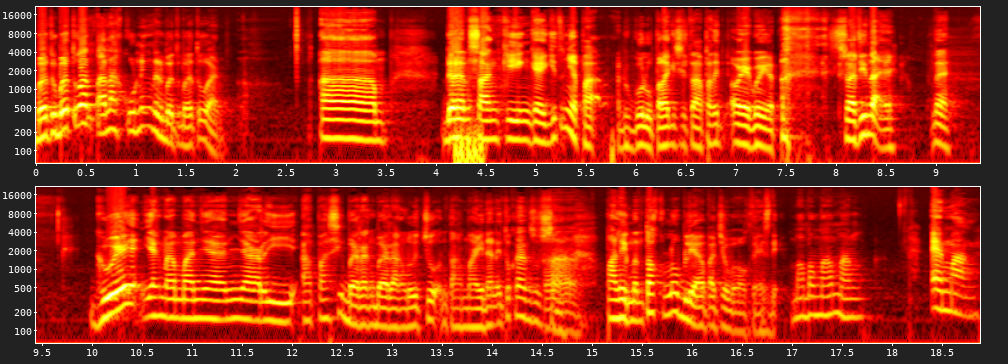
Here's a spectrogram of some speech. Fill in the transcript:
batu-batuan tanah kuning dan batu-batuan. Em, dan saking kayak gitunya pak. Aduh gue lupa lagi cerita apa tadi. Oh ya gue inget surat cinta ya? Nah gue yang namanya nyari apa sih barang-barang lucu entah mainan itu kan susah Ah. paling mentok lo beli apa coba waktu SD mamang-mamang Emang.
